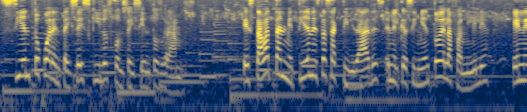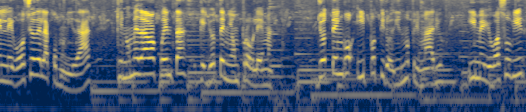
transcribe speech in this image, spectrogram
146 kilos con 600 gramos. Estaba tan metida en estas actividades, en el crecimiento de la familia, en el negocio de la comunidad, que no me daba cuenta que yo tenía un problema. Yo tengo hipotiroidismo primario y me llevó a subir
